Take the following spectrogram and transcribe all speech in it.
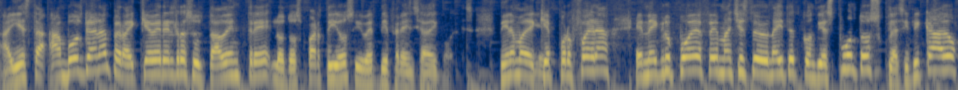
Ahí está, ambos ganan, pero hay que ver el resultado entre los dos partidos y ver diferencia de goles. Dinamo de Kiev por fuera, en el grupo F, Manchester United con 10 puntos, clasificado.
